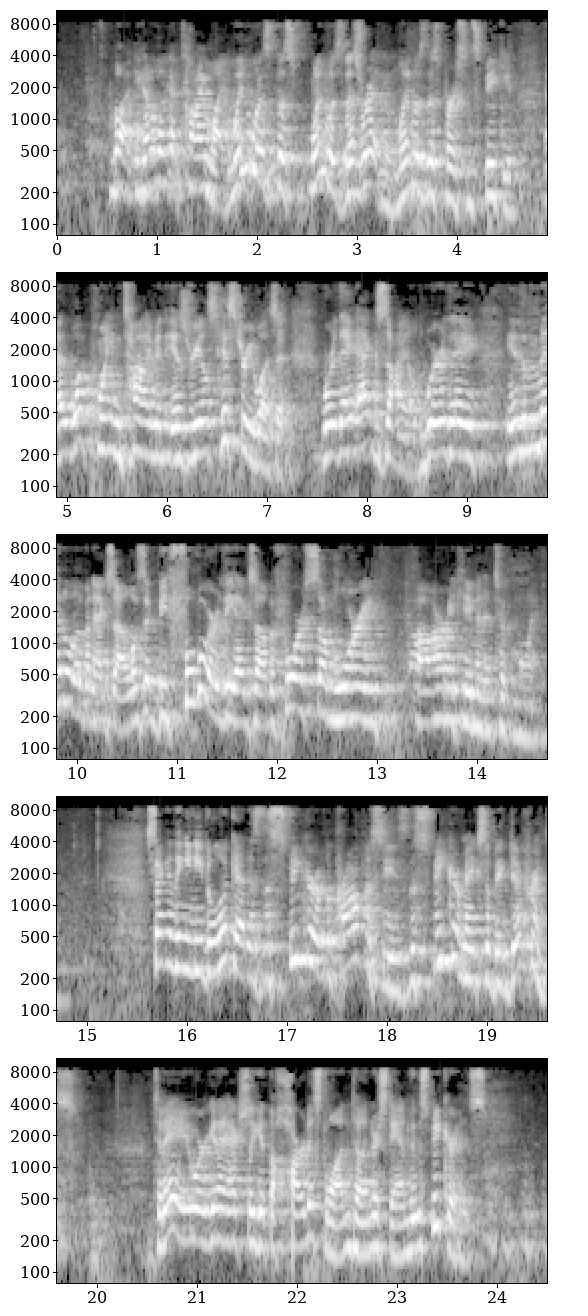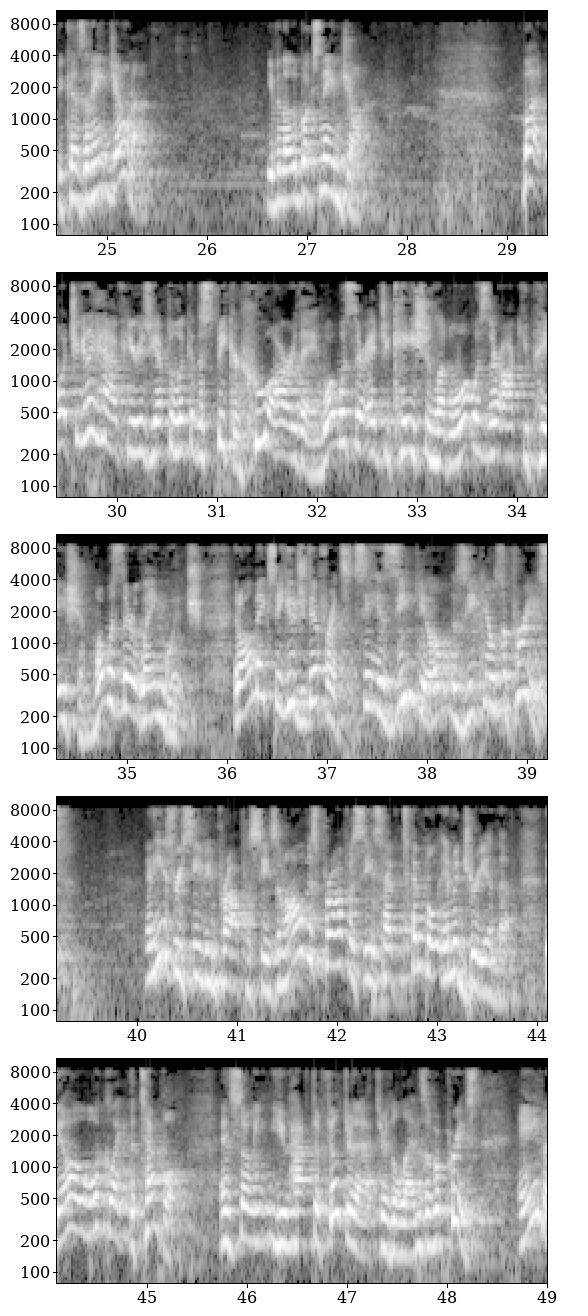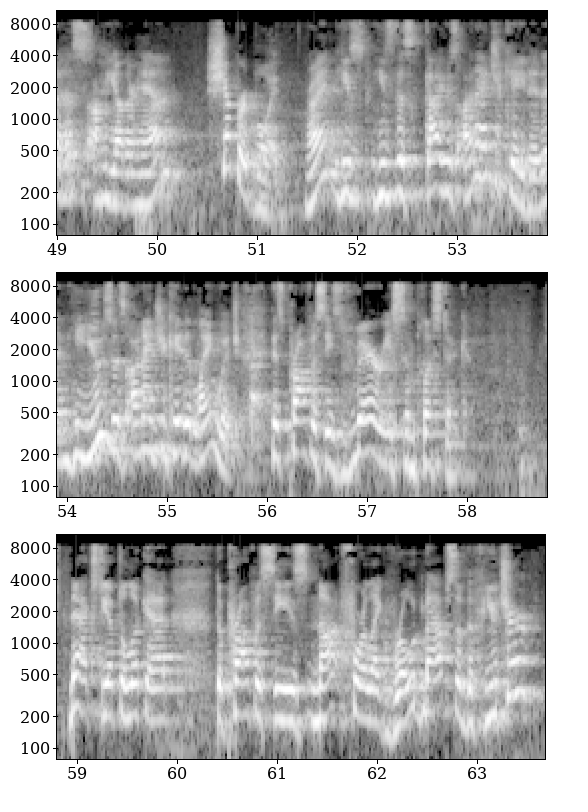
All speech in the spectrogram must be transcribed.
But you got to look at timeline. When was this? When was this written? When was this person speaking? At what point in time in Israel's history was it? Were they exiled? Were they in the middle of an exile? Was it before the exile? Before some warring uh, army came in and took them away? Second thing you need to look at is the speaker of the prophecies. The speaker makes a big difference. Today we're going to actually get the hardest one to understand who the speaker is. Because it ain't Jonah. Even though the book's named Jonah. But what you're going to have here is you have to look at the speaker. Who are they? What was their education level? What was their occupation? What was their language? It all makes a huge difference. See, Ezekiel, Ezekiel's a priest. And he's receiving prophecies, and all of his prophecies have temple imagery in them. They all look like the temple. And so you have to filter that through the lens of a priest. Amos, on the other hand, shepherd boy, right? He's, he's this guy who's uneducated and he uses uneducated language. His prophecy is very simplistic. Next, you have to look at the prophecies not for like roadmaps of the future,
